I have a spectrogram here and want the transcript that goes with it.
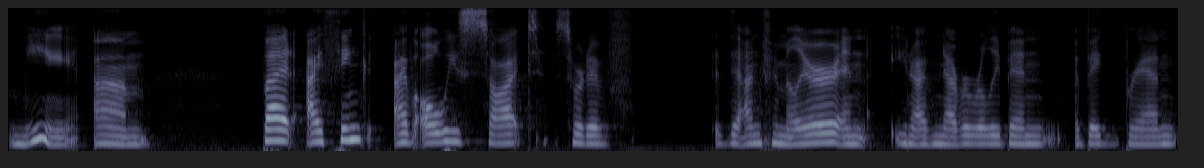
me. Um, but I think I've always sought sort of the unfamiliar and you know I've never really been a big brand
